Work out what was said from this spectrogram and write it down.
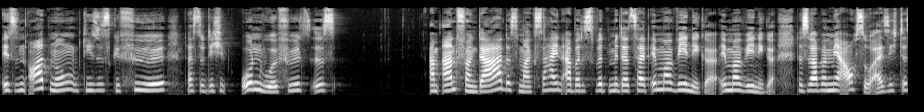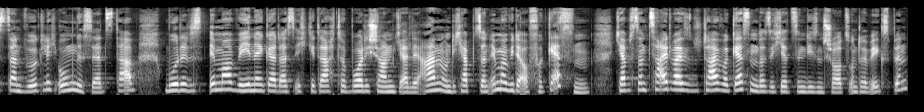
ist in Ordnung, dieses Gefühl, dass du dich unwohl fühlst, ist am Anfang da, das mag sein, aber das wird mit der Zeit immer weniger, immer weniger. Das war bei mir auch so. Als ich das dann wirklich umgesetzt habe, wurde das immer weniger, dass ich gedacht habe, boah, die schauen mich alle an und ich habe es dann immer wieder auch vergessen. Ich habe es dann zeitweise total vergessen, dass ich jetzt in diesen Shorts unterwegs bin.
